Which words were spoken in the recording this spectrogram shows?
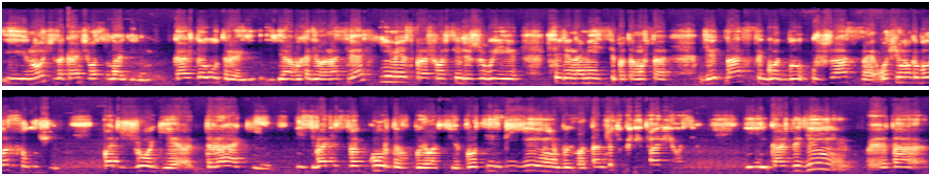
и ночь заканчивалась лагерем Каждое утро я выходила на связь с ними, спрашивала, все ли живые, все ли на месте, потому что 19 год был ужасный, очень много было случаев. Поджоги, драки, издевательства курдов было все, просто избиение было, там что только не творилось. И каждый день это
